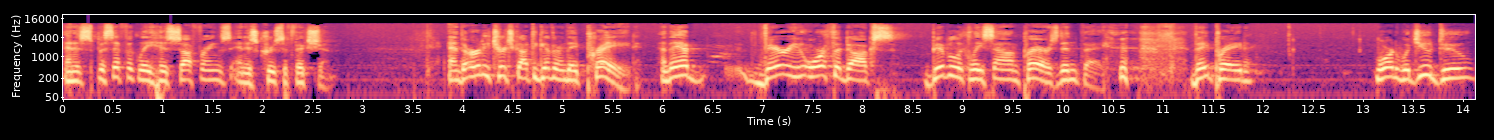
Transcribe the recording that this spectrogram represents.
and it's specifically his sufferings and his crucifixion. And the early church got together and they prayed. And they had very orthodox, biblically sound prayers, didn't they? they prayed, Lord, would you do?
